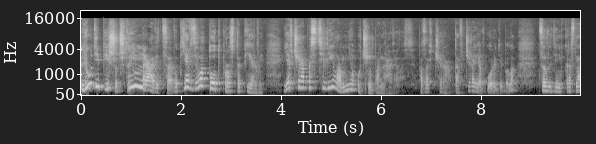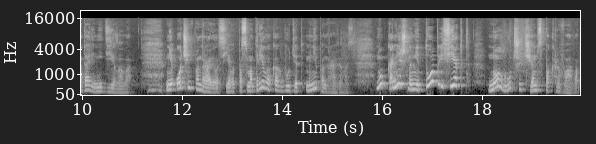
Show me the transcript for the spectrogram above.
Люди пишут, что им нравится. Вот я взяла тот просто первый. Я вчера постелила, мне очень понравилось. Позавчера, да, вчера я в городе была, целый день в Краснодаре не делала. Мне очень понравилось. Я вот посмотрела, как будет. Мне понравилось. Ну, конечно, не тот эффект, но лучше, чем с покрывалом.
